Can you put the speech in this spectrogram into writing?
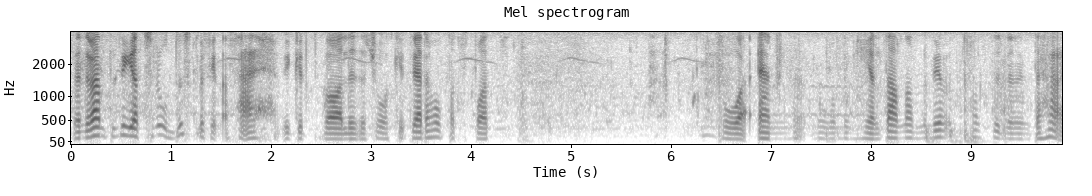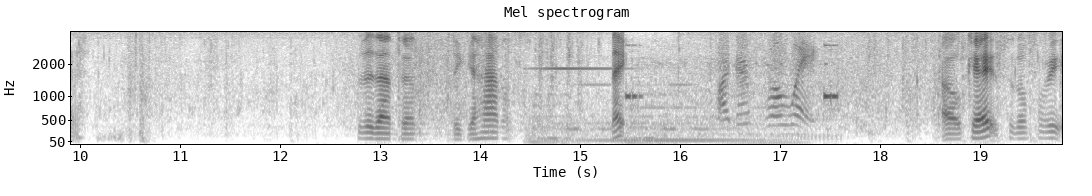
Men det var inte det jag trodde skulle finnas här, vilket var lite tråkigt. Jag hade hoppats på att få en någonting helt annat, men det fanns tydligen inte här. Såvida inte den ligger här någonstans. Nej, Partner, Okej, okay, Okej, så då får vi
